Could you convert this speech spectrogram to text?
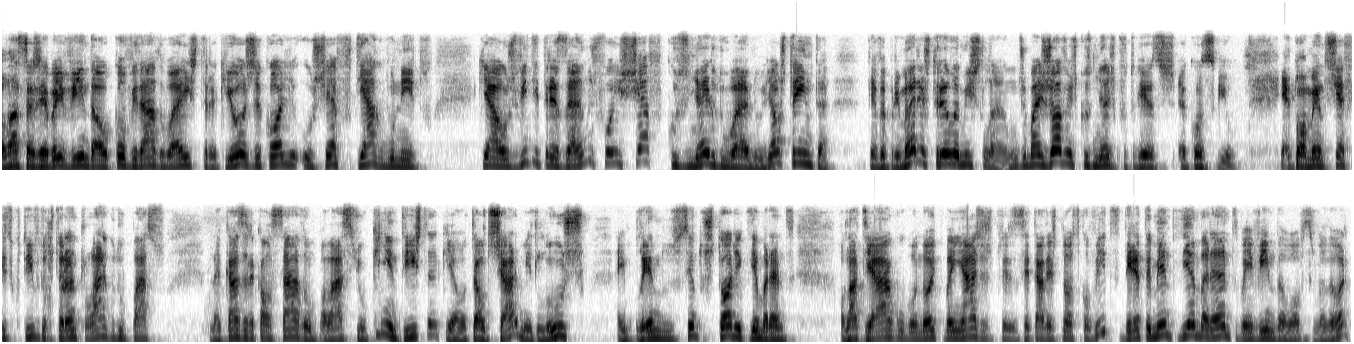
Olá, seja bem-vindo ao convidado extra que hoje acolhe o chefe Tiago Bonito, que aos 23 anos foi chefe cozinheiro do ano e aos 30 teve a primeira estrela Michelin, um dos mais jovens cozinheiros portugueses a conseguiu. É atualmente chefe executivo do restaurante Largo do Passo, na Casa da Calçada, um palácio quinhentista, que é hotel de charme e de luxo, em pleno centro histórico de Amarante. Olá, Tiago, boa noite, bem-ajas por teres aceitado este nosso convite, diretamente de Amarante, bem-vindo ao Observador.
